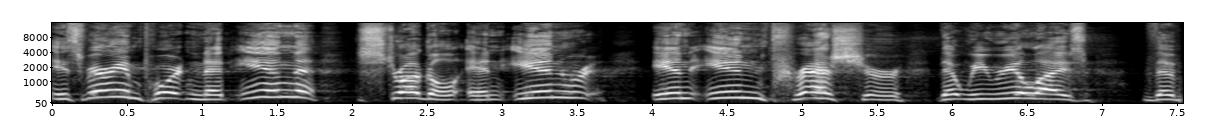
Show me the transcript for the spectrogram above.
it's very important that in struggle and in, in, in pressure that we realize the,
